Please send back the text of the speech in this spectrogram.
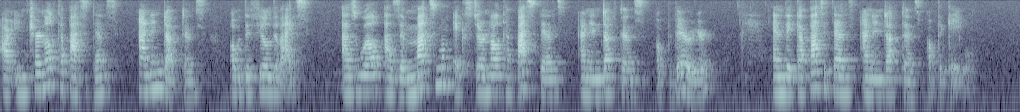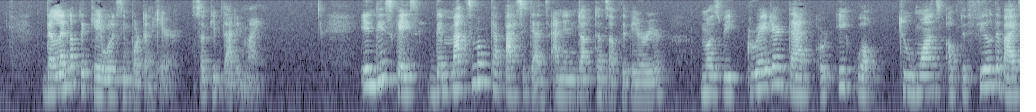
are internal capacitance and inductance of the field device, as well as the maximum external capacitance and inductance of the barrier, and the capacitance and inductance of the cable. The length of the cable is important here, so keep that in mind. In this case, the maximum capacitance and inductance of the barrier must be greater than or equal to ones of the field device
